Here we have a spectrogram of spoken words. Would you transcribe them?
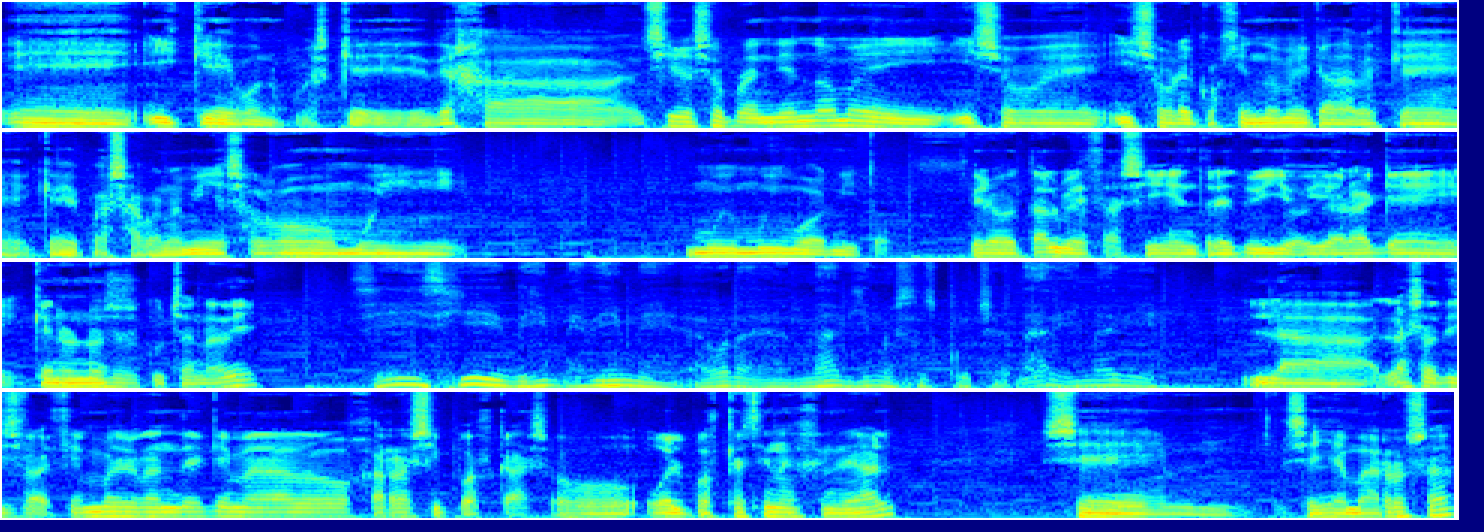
Eh, y que bueno pues que deja sigue sorprendiéndome y, y, sobre, y sobrecogiéndome cada vez que, que pasa para mí es algo muy muy, muy bonito. Pero tal vez así entre tú y yo, y ahora que, que no nos escucha nadie, Sí, sí, dime, dime. Ahora nadie nos escucha, nadie, nadie. la, la satisfacción más grande que me ha dado Jarras y Podcast, o, o el podcasting en general, se, se llama Rosa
